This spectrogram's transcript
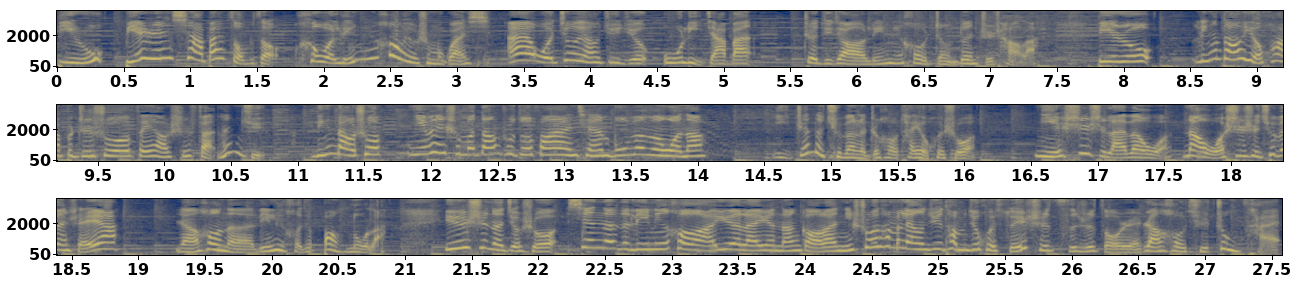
比如别人下班走不走和我零零后有什么关系？哎，我就要拒绝无理加班，这就叫零零后整顿职场了。比如领导有话不直说，非要使反问句。领导说：“你为什么当初做方案前不问问我呢？”你真的去问了之后，他又会说：“你试试来问我，那我试试去问谁呀？”然后呢，零零后就暴怒了，于是呢就说现在的零零后啊越来越难搞了，你说他们两句，他们就会随时辞职走人，然后去仲裁。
